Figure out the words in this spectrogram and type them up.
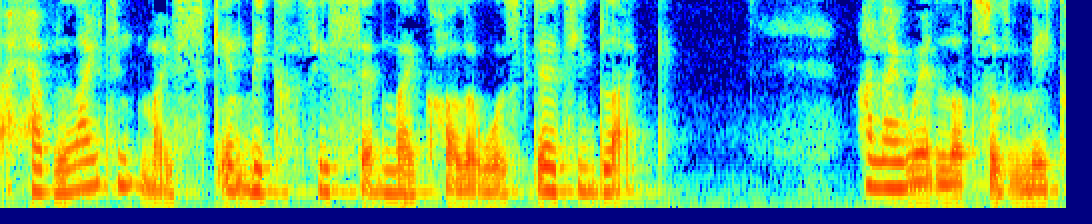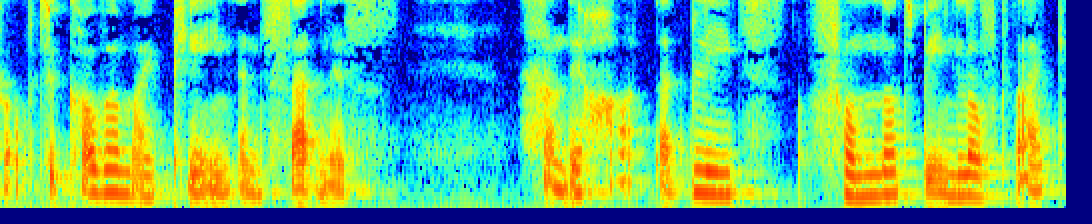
I have lightened my skin because he said my color was dirty black. And I wear lots of makeup to cover my pain and sadness and the heart that bleeds from not being loved back.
